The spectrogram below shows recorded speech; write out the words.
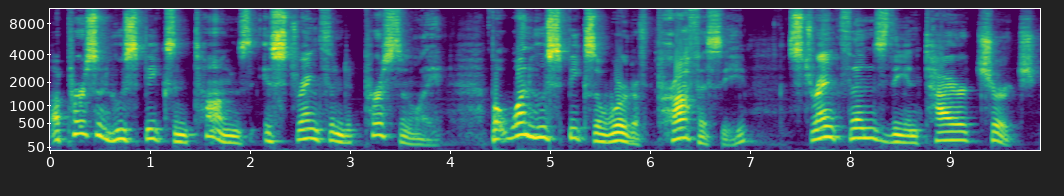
A person who speaks in tongues is strengthened personally, but one who speaks a word of prophecy strengthens the entire church.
